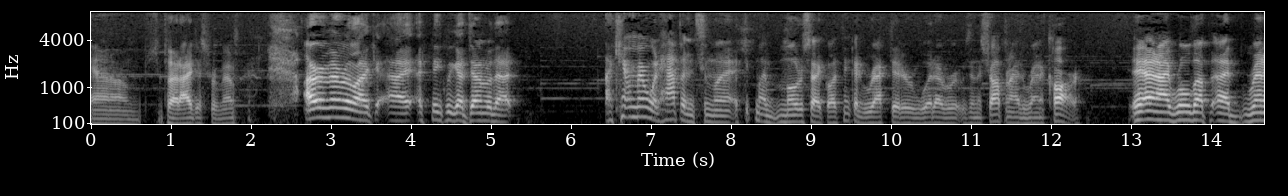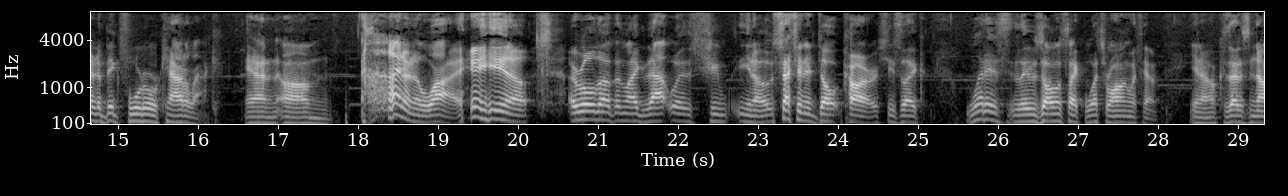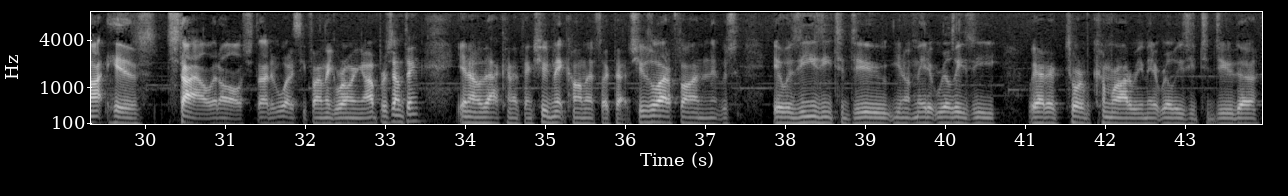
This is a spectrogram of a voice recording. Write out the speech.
Um, but I just remember, I remember like, I, I think we got done with that. I can't remember what happened to my, I think my motorcycle, I think I'd wrecked it or whatever. It was in the shop and I had to rent a car. And I rolled up, I rented a big four door Cadillac. And, um, I don't know why. you know, I rolled up and like that was she. You know, such an adult car. She's like, "What is?" It was almost like, "What's wrong with him?" You know, because that is not his style at all. She thought, "What is he finally growing up or something?" You know, that kind of thing. She would make comments like that. She was a lot of fun. It was, it was easy to do. You know, it made it real easy. We had a sort of camaraderie. Made it real easy to do the,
